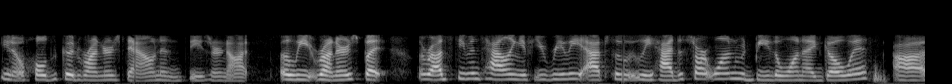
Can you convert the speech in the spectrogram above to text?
you know holds good runners down, and these are not elite runners. But the Rod Stephens-Howling, if you really absolutely had to start one, would be the one I'd go with. Uh,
